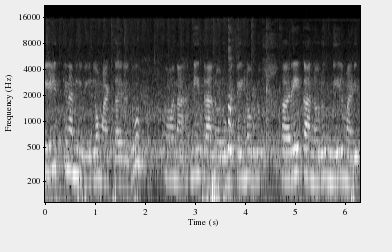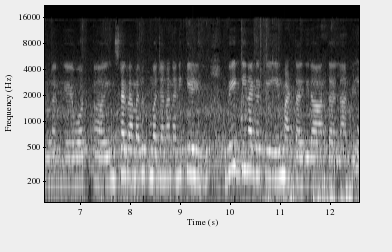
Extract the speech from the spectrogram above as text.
ಕೇಳಿದ್ದಕ್ಕೆ ನಾನು ಈ ವಿಡಿಯೋ ಮಾಡ್ತಾ ಇರೋದು. ನೇತ್ರ ಅನ್ನೋರು ಮತ್ತು ಇನ್ನೊಬ್ಬರು ರೇಖಾ ಅನ್ನೋರು ಮೇಲ್ ಮಾಡಿದರು ನನಗೆ ವಾಟ್ ಇನ್ಸ್ಟಾಗ್ರಾಮಲ್ಲೂ ತುಂಬ ಜನ ನನಗೆ ಕೇಳಿದರು. ವೆಯ್ಟ್ ಗೇನ್ ಆಗೋಕ್ಕೆ ಏನು ಮಾಡ್ತಾ ಇದ್ದೀರಾ? ಅಂತ ಎಲ್ಲ ಅಂದ್ಬಿಟ್ಟು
